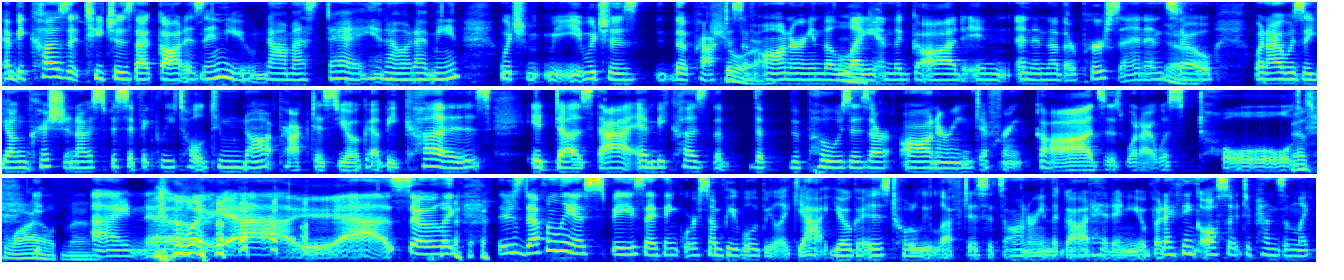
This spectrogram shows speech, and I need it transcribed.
and because it teaches that God is in you namaste you know what I mean which which is the practice of honoring the of light and the God in in another person and Yeah. so when I was a young Christian I was specifically told to not practice yoga because it does that and because the the, the poses are honoring different gods is what I was told That's wild, man. I know. yeah. Yeah. So, like, there's definitely a space, I think, where some people would be like, yeah, yoga is totally leftist. It's honoring the Godhead in you. But I think also it depends on, like,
